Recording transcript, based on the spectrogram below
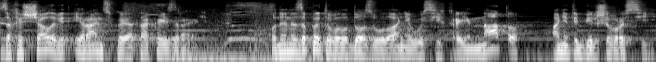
захищали від іранської атаки Ізраїль. Вони не запитували дозволу ані в усіх країн НАТО, ані тим більше в Росії.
